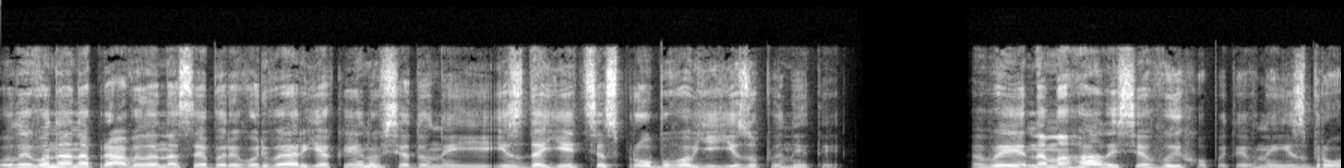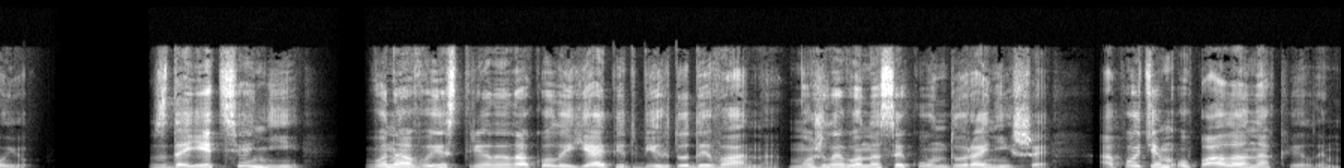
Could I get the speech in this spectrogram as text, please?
Коли вона направила на себе револьвер, я кинувся до неї і, здається, спробував її зупинити. Ви намагалися вихопити в неї зброю? Здається, ні. Вона вистрілила, коли я підбіг до дивана, можливо, на секунду раніше, а потім упала на килим.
